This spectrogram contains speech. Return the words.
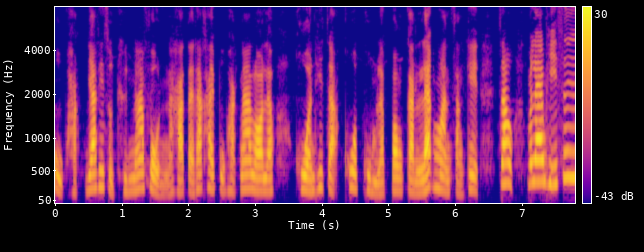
ปลูกผักยากที่สุดคือหน้าฝนนะคะ แต่ถ้าใครปลูกผักหน้าร้อนแล้วควรที่จะควบคุมและป้องกัน และมันสังเกต เจ้าแมลงผีเสื้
